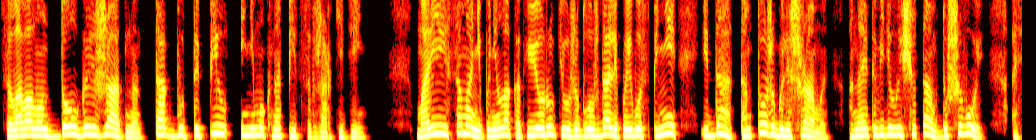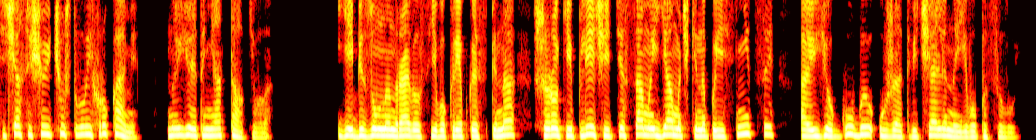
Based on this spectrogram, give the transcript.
Целовал он долго и жадно, так будто пил и не мог напиться в жаркий день. Мария сама не поняла, как ее руки уже блуждали по его спине, и да, там тоже были шрамы. Она это видела еще там, в душевой, а сейчас еще и чувствовала их руками, но ее это не отталкивало. Ей безумно нравилась его крепкая спина, широкие плечи и те самые ямочки на пояснице, а ее губы уже отвечали на его поцелуй.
